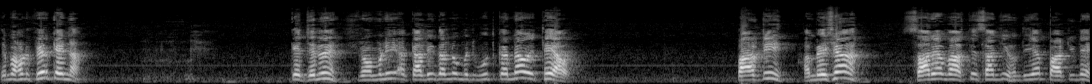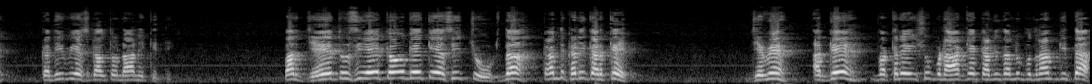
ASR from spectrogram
ਤੇ ਮੈਂ ਹੁਣ ਫਿਰ ਕਹਿਣਾ ਕਿ ਜਿਹਨੇ ਸ਼੍ਰੋਮਣੀ ਅਕਾਲੀ ਦਲ ਨੂੰ ਮਜ਼ਬੂਤ ਕਰਨਾ, ਉਹ ਇੱਥੇ ਆਓ। ਪਾਰਟੀ ਹਮੇਸ਼ਾ ਸਾਰਿਆਂ ਵਾਸਤੇ ਸਾਂਝੀ ਹੁੰਦੀ ਹੈ। ਪਾਰਟੀ ਨੇ ਕਦੀ ਵੀ ਇਸ ਗੱਲ ਤੋਂ ਨਾ ਨਹੀਂ ਕੀਤੀ। ਪਰ ਜੇ ਤੁਸੀਂ ਇਹ ਕਹੋਗੇ ਕਿ ਅਸੀਂ ਝੂਠ ਦਾ ਕੰਧ ਖੜੀ ਕਰਕੇ ਜਿਵੇਂ ਅੱਗੇ ਵੱਖਰੇ ਇਸ਼ੂ ਬਣਾ ਕੇ ਅਕਾਲੀ ਦਲ ਨੂੰ ਬਦਨਾਮ ਕੀਤਾ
